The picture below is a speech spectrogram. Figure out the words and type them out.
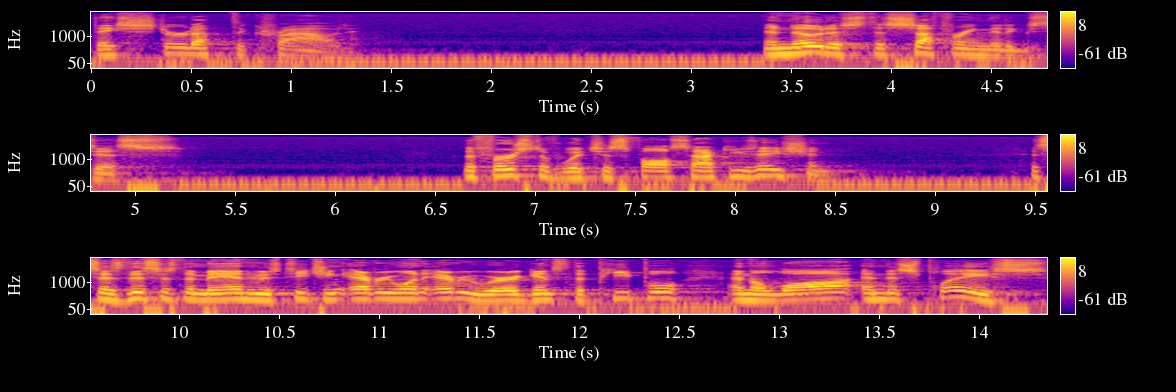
They stirred up the crowd. Now, notice the suffering that exists. The first of which is false accusation. It says, This is the man who is teaching everyone everywhere against the people and the law and this place.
